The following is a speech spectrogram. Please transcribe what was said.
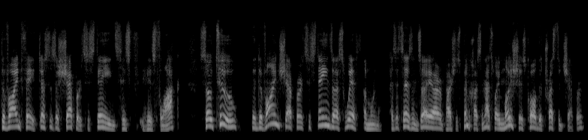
divine faith, just as a shepherd sustains his, his flock, so too the divine shepherd sustains us with Amunah, as it says in Zohar and Pashas Pinchas, and that's why Moshe is called the trusted shepherd,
